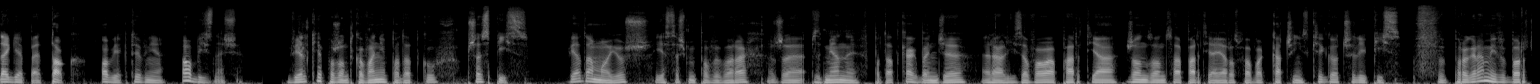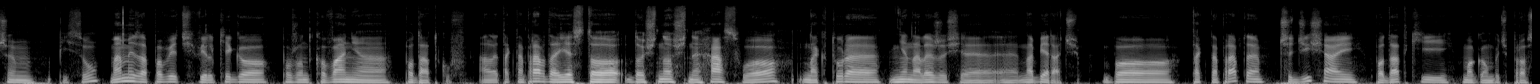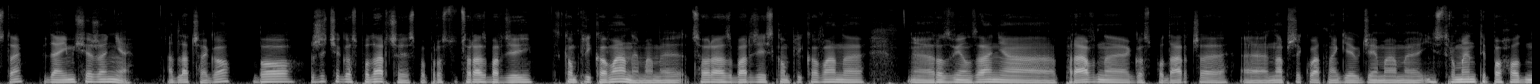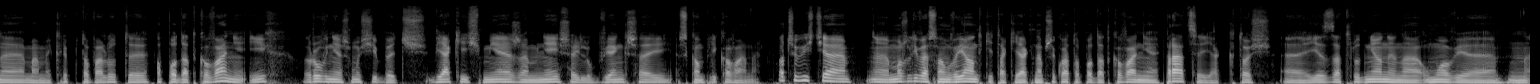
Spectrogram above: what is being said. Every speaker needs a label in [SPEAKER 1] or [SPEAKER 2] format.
[SPEAKER 1] DGP TOK. Obiektywnie o biznesie. Wielkie porządkowanie podatków przez PiS. Wiadomo już, jesteśmy po wyborach, że zmiany w podatkach będzie realizowała partia rządząca, partia Jarosława Kaczyńskiego, czyli PiS. W programie wyborczym PiSu mamy zapowiedź wielkiego porządkowania podatków, ale tak naprawdę jest to dość nośne hasło, na które nie należy się e, nabierać. Bo tak naprawdę, czy dzisiaj podatki mogą być proste? Wydaje mi się, że nie. A dlaczego? Bo życie gospodarcze jest po prostu coraz bardziej skomplikowane. Mamy coraz bardziej skomplikowane e, rozwiązania prawne, gospodarcze. E, na przykład na giełdzie mamy instrumenty pochodne, mamy kryptowaluty. Opodatkowanie ich również musi być w jakiejś mierze mniejszej lub większej skomplikowane. Oczywiście e, możliwe są wyjątki, takie jak na przykład opodatkowanie pracy. Jak ktoś e, jest zatrudniony na umowie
